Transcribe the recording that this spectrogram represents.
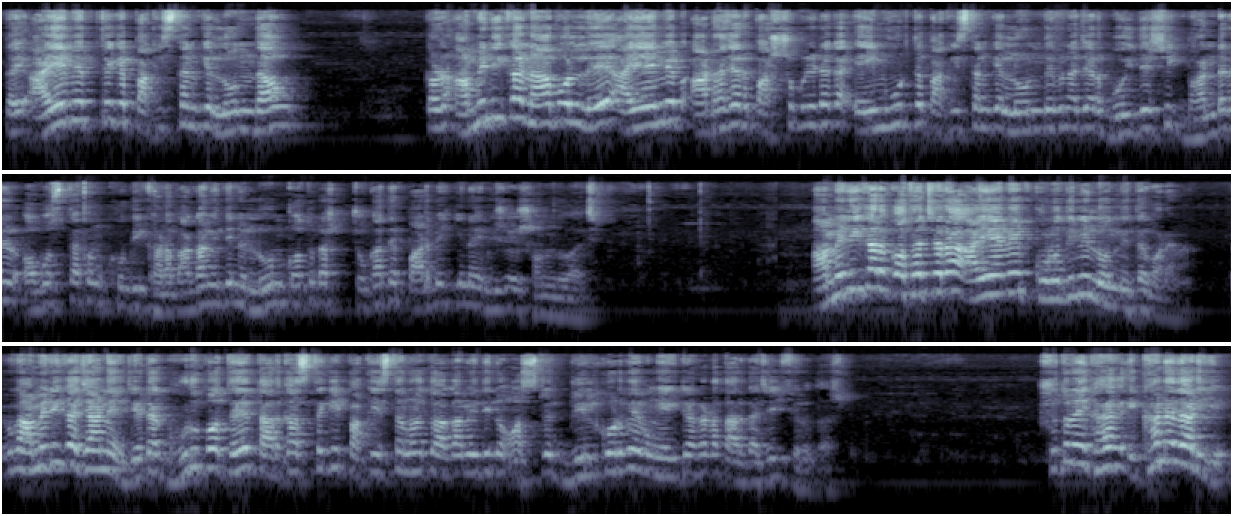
তাই আইএমএফ থেকে পাকিস্তানকে লোন দাও কারণ আমেরিকা না বললে আইএমএফ আট হাজার পাঁচশো কোটি টাকা এই মুহূর্তে পাকিস্তানকে লোন দেবে না, যার বৈদেশিক ভান্ডারের অবস্থা এখন খুবই খারাপ। আগামী দিনে লোন কতটা চোকাতে পারবে কিনা এই বিষয়ে সন্দেহ আছে। আমেরিকার কথা ছাড়া আইএমএফ কোনোদিনই লোন দিতে পারে না। এবং আমেরিকা জানে যে এটা ঘুরপথে, তার কাছ থেকেই পাকিস্তান হয়তো আগামী দিনে অস্ত্রের ডিল করবে এবং এই টাকাটা তার কাছেই ফেরত আসবে। সুতরাং এখা- এখানে দাঁড়িয়ে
